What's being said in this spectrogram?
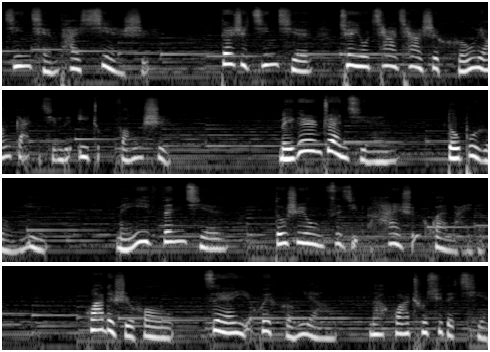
金钱太现实，但是金钱却又恰恰是衡量感情的一种方式。每个人赚钱都不容易，每一分钱都是用自己的汗水换来的。花的时候，自然也会衡量那花出去的钱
